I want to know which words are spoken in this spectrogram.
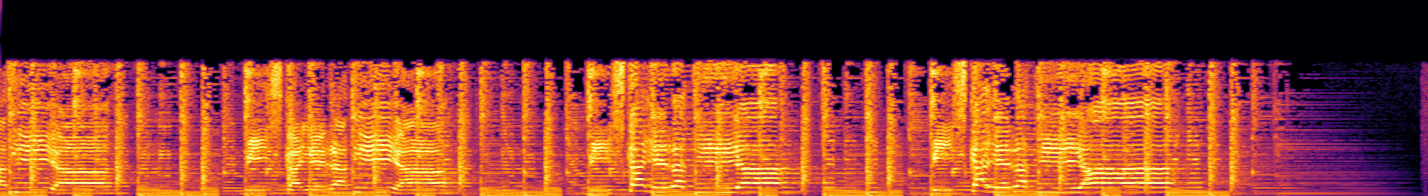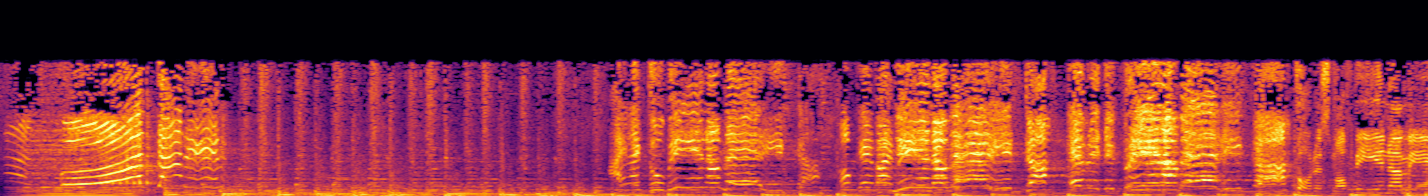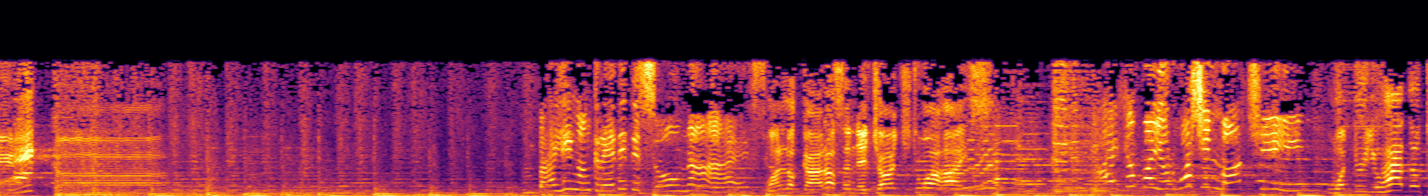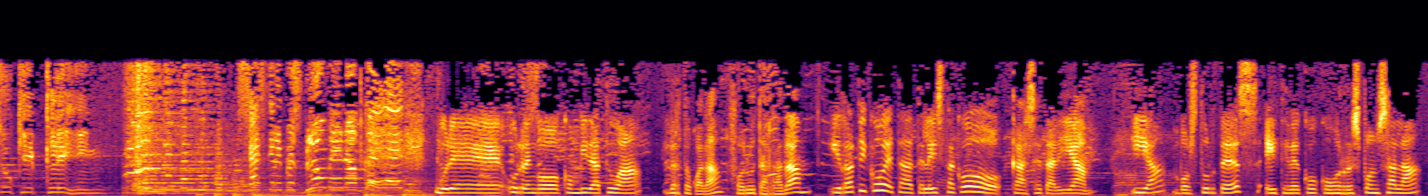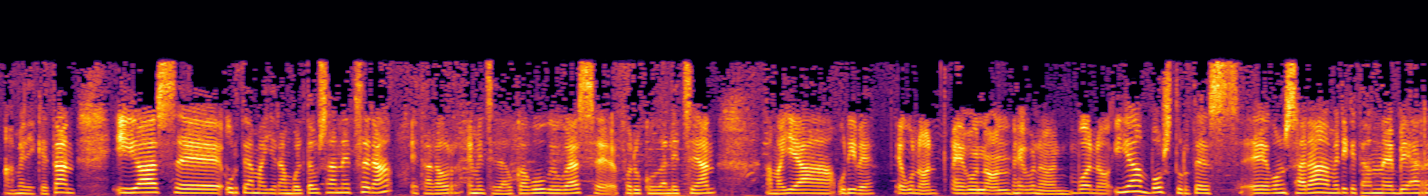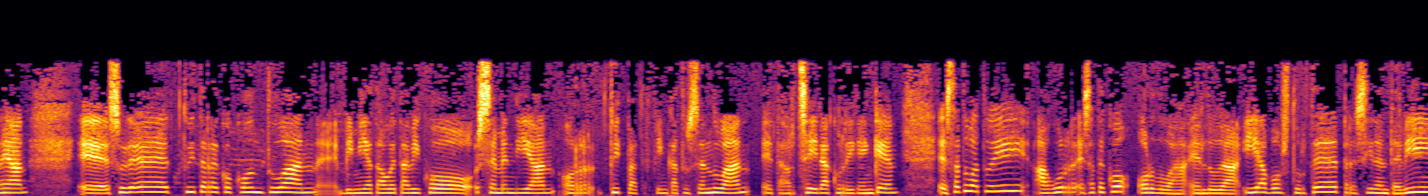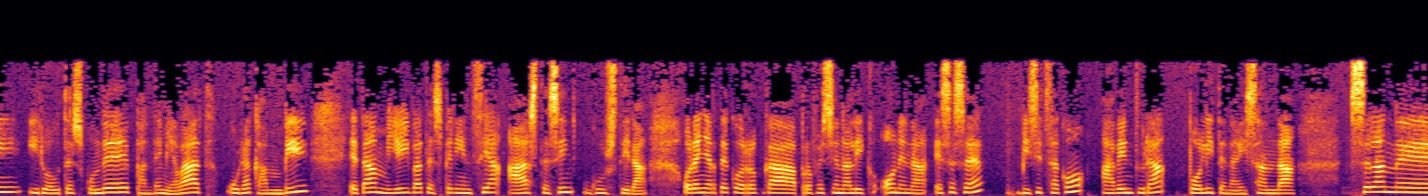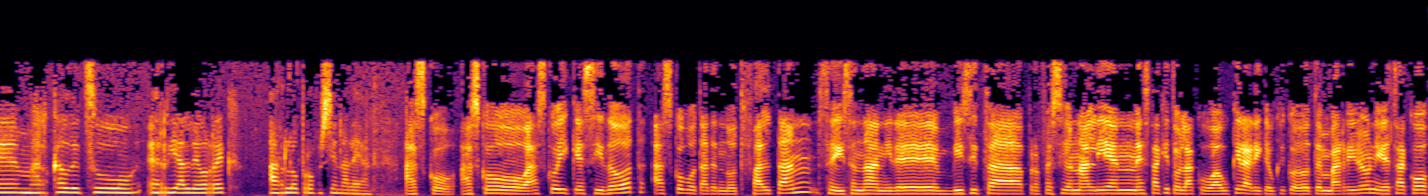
erratia Bizkai erratia Bizkai erratia Bizkai erratia. Like to be in America. Is so nice. One look at us and they charge twice I have my own washing machine. What do you have though to keep clean? Skyscrapers bloom in America. Gure urrengo konbidatua bertokoa da, forutarra da. Irratiko eta teleistako kasetaria. Ia, bost urtez, EITB-ko korresponsala Ameriketan. Igaz e, urte amaieran buelta usan etzera, eta gaur hementxe daukagu geugaz e, foruko udaletxean Amaia Uribe, egunon. Egunon. Egunon. Bueno, ia bost urtez egon zara Ameriketan beharrean, e, zure Twitterreko kontuan e, 2022ko semendian hor tweet bat finkatu zenduan eta hortxe irakurri genke. Estatu batuei agur esateko ordua heldu da. Ia bost urte presidente bi, hiru hauteskunde, pandemia bat, urakan bi eta milioi bat esperientzia ahastezin guztira. Orain arteko erroka profesionalik onena SSE bizitzako abentura politena izan da. Zelan e, markaudetzu herrialde horrek arlo profesionalean? Asko, asko, asko ikesi dut, asko botaten dut faltan, ze izen da nire bizitza profesionalien ez dakitolako aukerarik eukiko duten barriro, niretzako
